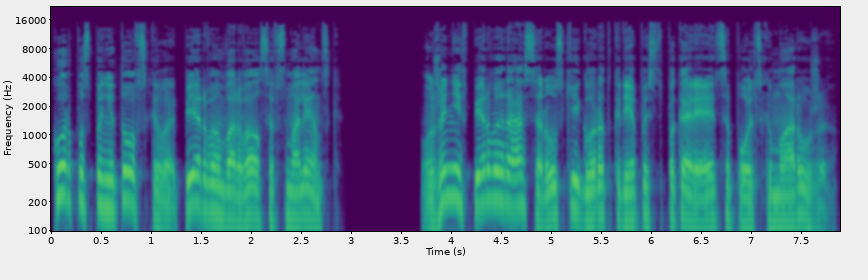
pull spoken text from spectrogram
Корпус Понятовского первым ворвался в Смоленск. Уже не в первый раз русский город-крепость покоряется польскому оружию.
